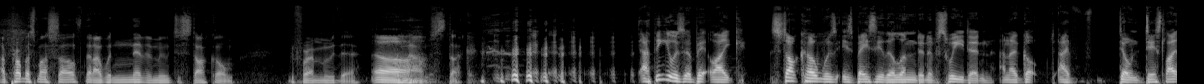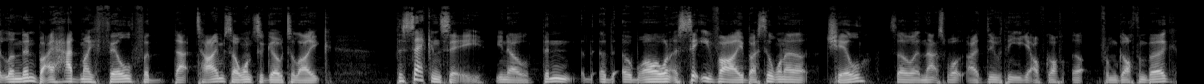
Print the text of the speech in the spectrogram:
I promised myself that I would never move to Stockholm before I moved there. Oh. And now I'm stuck. I think it was a bit like Stockholm was is basically the London of Sweden, and I got I don't dislike London, but I had my fill for that time, so I wanted to go to like the second city. You know, then uh, uh, well, I want a city vibe, but I still want to chill. So, and that's what I do think you get off Goth- uh, from Gothenburg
